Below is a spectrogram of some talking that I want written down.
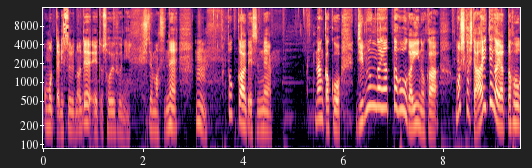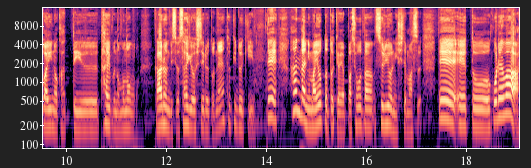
思ったりするので、えっ、ー、と、そういうふうにしてますね。うん。とかですね、なんかこう、自分がやった方がいいのか、もしかして相手がやった方がいいのかっていうタイプのものがあるんですよ。作業してるとね。時々。で判断に迷った時はやっぱ相談するようにしてます。でえっ、ー、とこれは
